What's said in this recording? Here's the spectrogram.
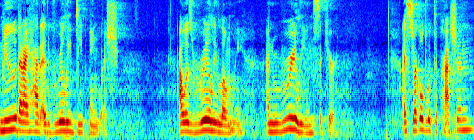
knew that I had a really deep anguish. I was really lonely and really insecure. I struggled with depression,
